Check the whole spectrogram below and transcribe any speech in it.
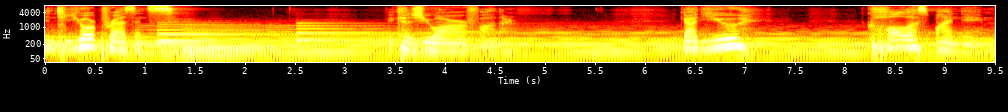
into your presence because you are our Father. God, you call us by name,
